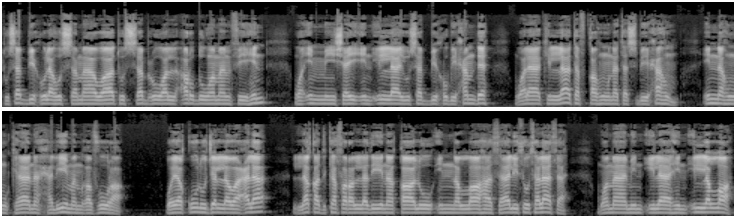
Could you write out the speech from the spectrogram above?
تسبح له السماوات السبع والأرض ومن فيهن وإن من شيء إلا يسبح بحمده ولكن لا تفقهون تسبيحهم إنه كان حليما غفورا. ويقول جل وعلا لقد كفر الذين قالوا إن الله ثالث ثلاثة وما من إله إلا الله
